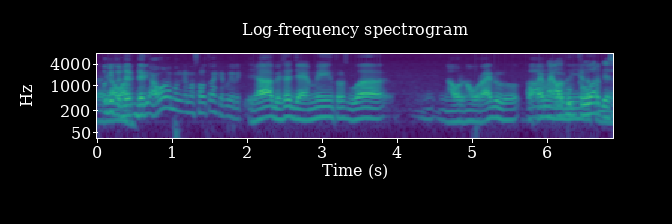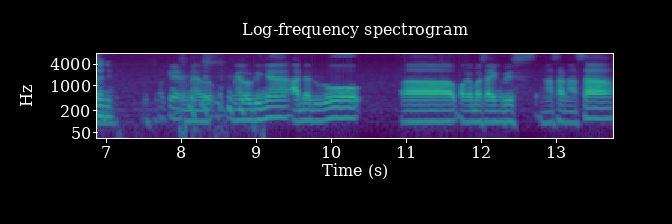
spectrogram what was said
dari oh gitu. awal. Dari, dari awal emang emang selalu terakhir lirik. Ya biasanya jamming terus gua ngawur-ngawur aja dulu. Pokoknya Oh, melodinya album keluar biasanya. Oke. Melo- melodinya ada dulu eh, pakai bahasa Inggris ngasal-ngasal.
